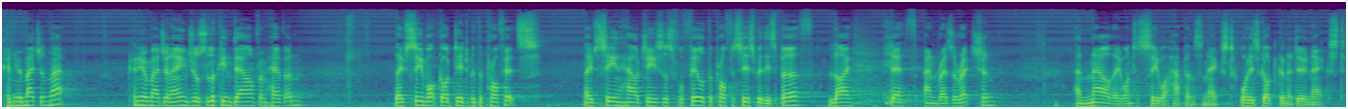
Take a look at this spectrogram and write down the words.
Can you imagine that? Can you imagine angels looking down from heaven? They've seen what God did with the prophets. They've seen how Jesus fulfilled the prophecies with his birth, life, death, and resurrection. And now they want to see what happens next. What is God going to do next?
